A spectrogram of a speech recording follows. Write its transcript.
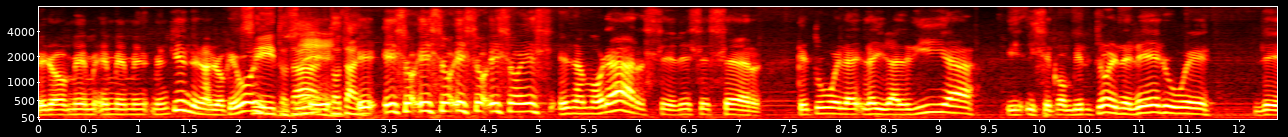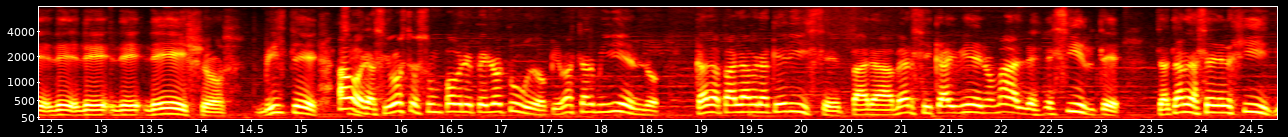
Pero me, me- me- me- ¿me entienden a lo que voy? Sí, total, Eh, total. eh, eso, eso, eso, eso es enamorarse de ese ser que tuvo la, la hidalguía y, y se convirtió en el héroe de, de- de- de- ellos. ¿Viste? Ahora, si vos sos un pobre pelotudo que va a estar midiendo cada palabra que dice para ver si cae bien o mal, es decirte, tratar de hacer el hit,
